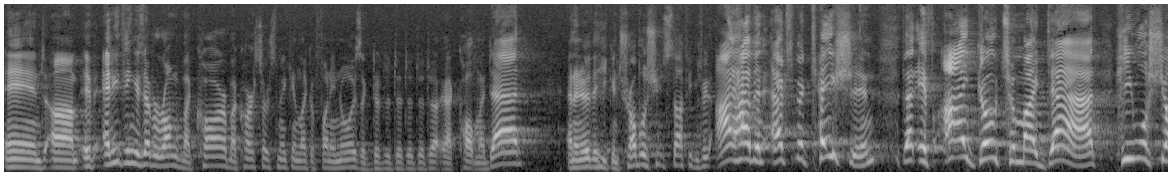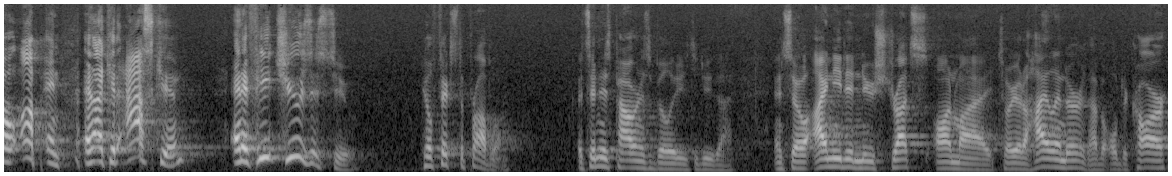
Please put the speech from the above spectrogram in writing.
And um, if anything is ever wrong with my car, my car starts making like a funny noise, like da da da da da. I call my dad and I know that he can troubleshoot stuff. He can. I have an expectation that if I go to my dad, he will show up and, and I can ask him, and if he chooses to, he'll fix the problem. It's in his power and his ability to do that. And so I needed new struts on my Toyota Highlander. I have an older car,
